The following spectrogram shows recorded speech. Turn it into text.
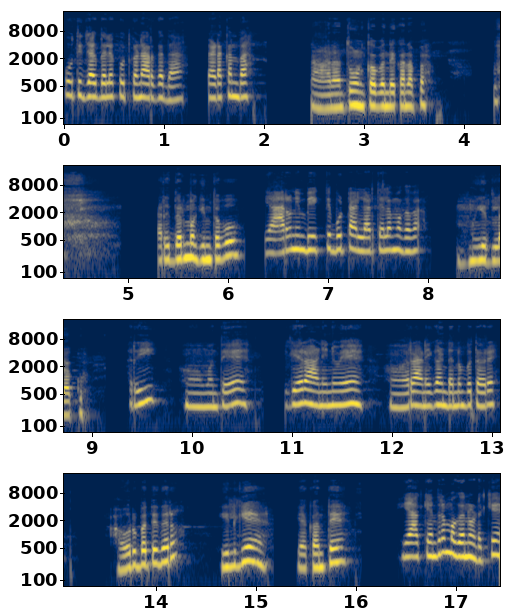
ಕೂತಿ ಜಾಗದಲ್ಲೇ ಕೂತ್ಕೊಂಡು ಅರ್ಗದ ಬೇಡಕನ್ ಬಾ. ನಾನಂತೂ ಉಣ್ಕೊ ಬಂದೆ ಕಣಪ್ಪ. ಯಾರಿದ್ದಾರ ಮಗಿಂತವು? ಯಾರು ನಿಮ್ ಬೀಗ್ತಿ ಬಿಟ್ಟು ಅಲ್ಲಾಡ್ತಿಲ್ಲ ಮಗವ? ಇರ್ಲಾಕು. ರೀ ಹ್ಞೂ ಮತ್ತೆ ಇಲ್ಲಿಗೆ ರಾಣಿನುವೆ ಆ, ರಾಣಿ ಗಂಡನ ಬತ್ತವ್ರೆ. ಅವ್ರು ಬತ್ತಿದಾರು? ಇಲ್ಲಿಗೆ? ಯಾಕಂತೆ? ಯಾಕೆಂದ್ರೆ ಮಗ ನೋಡಕ್ಕೆ.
